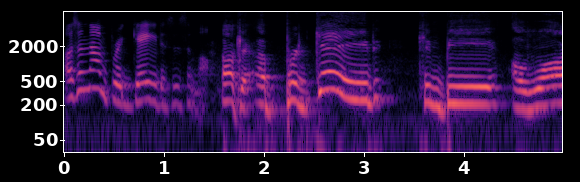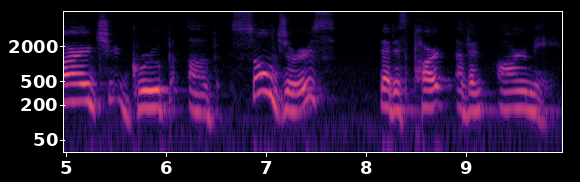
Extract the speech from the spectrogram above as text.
老师，那 brigade 是什么？ Okay, a brigade can be a large group of soldiers that is part of an army.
